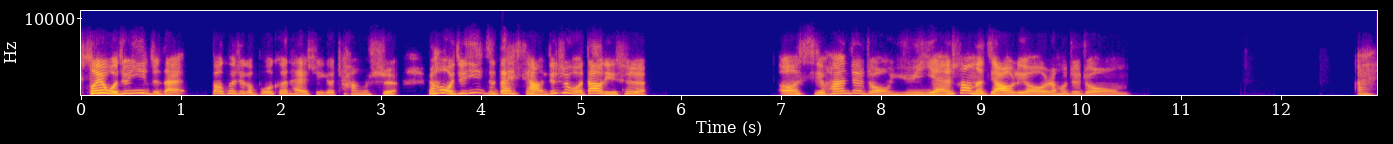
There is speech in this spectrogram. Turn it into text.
所以我就一直在，包括这个播客，它也是一个尝试。然后我就一直在想，就是我到底是，呃，喜欢这种语言上的交流，然后这种，哎，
